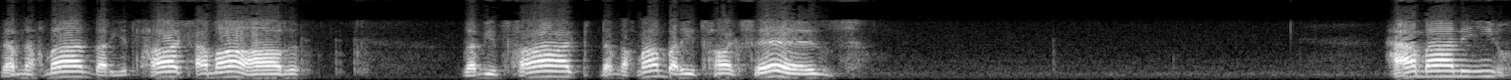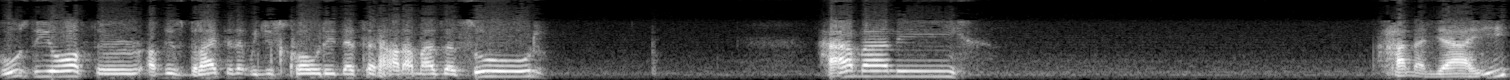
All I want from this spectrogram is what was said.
Rav Nachman Bar Yitzhak Amar, Rav Yitzhak, Rav Nachman Bar Yitzhak says, Hamani, who's the author of this Braita that we just quoted that said Haram Azasur? Hamani, Hananyahi,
